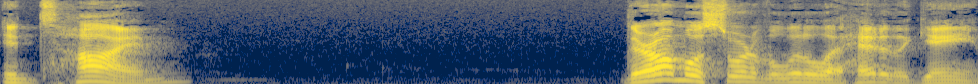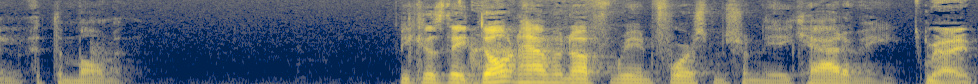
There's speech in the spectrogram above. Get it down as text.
in time they're almost sort of a little ahead of the game at the moment because they don't have enough reinforcements from the academy right.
